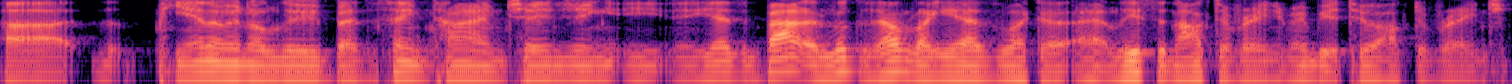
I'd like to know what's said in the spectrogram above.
uh, the piano interlude but at the same time changing he, he has about it looks sounds like he has like a at least an octave range maybe a two octave range.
